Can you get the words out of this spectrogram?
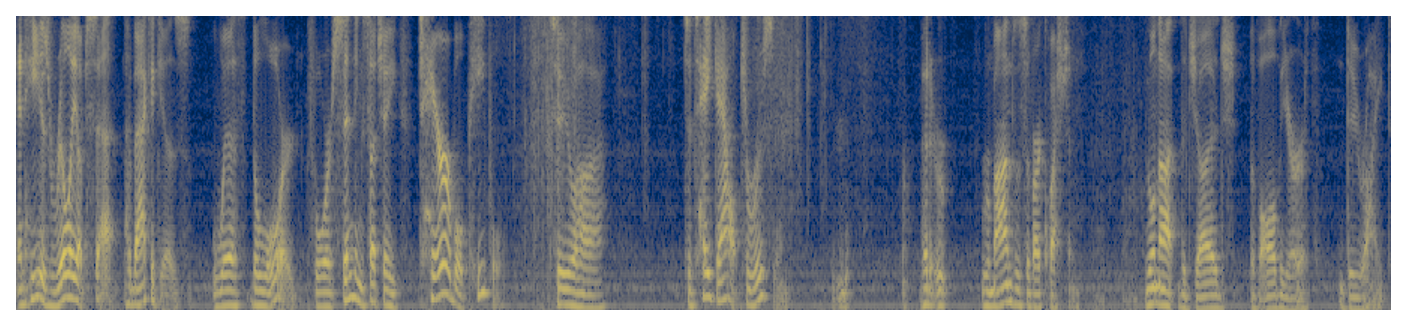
and he is really upset. Habakkuk is with the Lord for sending such a terrible people to uh, to take out Jerusalem. But it r- reminds us of our question: Will not the Judge of all the earth do right?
